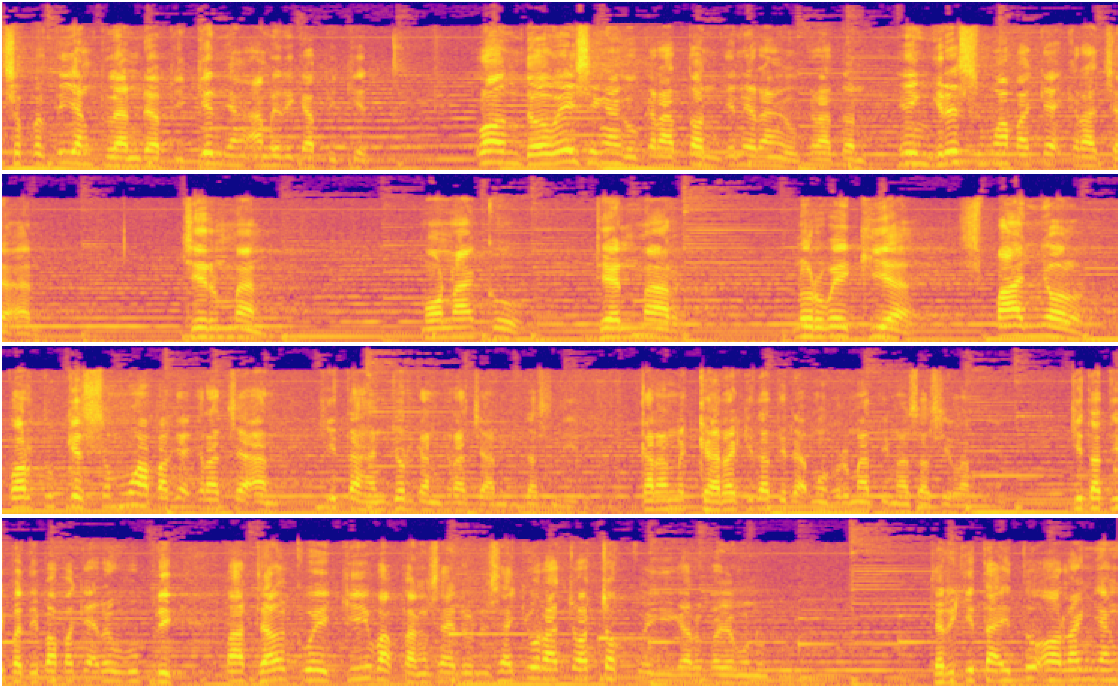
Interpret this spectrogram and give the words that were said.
seperti yang Belanda bikin, yang Amerika bikin. Londowe sing nganggo keraton, ini nganggo keraton. Inggris semua pakai kerajaan. Jerman, Monaco, Denmark, Norwegia, Spanyol, Portugis semua pakai kerajaan. Kita hancurkan kerajaan kita sendiri. Karena negara kita tidak menghormati masa silamnya. Kita tiba-tiba pakai republik. Padahal kue ki bangsa Indonesia ki ora cocok kue ki karo kaya ngono Jadi kita itu orang yang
